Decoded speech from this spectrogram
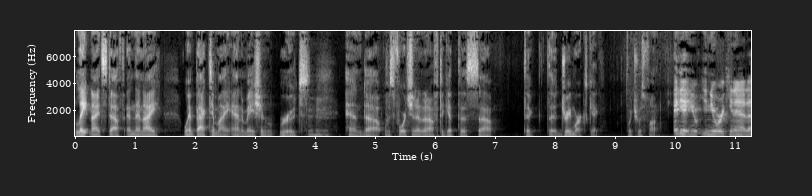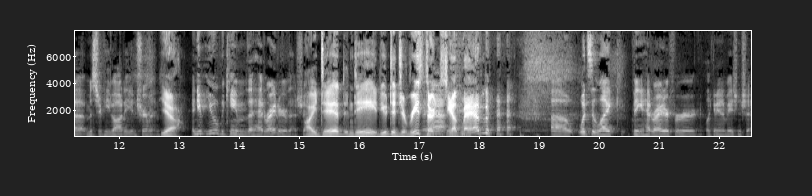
late night stuff and then i went back to my animation roots and uh was fortunate enough to get this uh the the dreamworks gig which was fun And yeah, you you were working at uh, Mr. Peabody and Sherman. yeah And you you became the head writer of that show. I did indeed. You did your research, Yeah. young man. uh, what's it like being a head writer for like an animation show?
